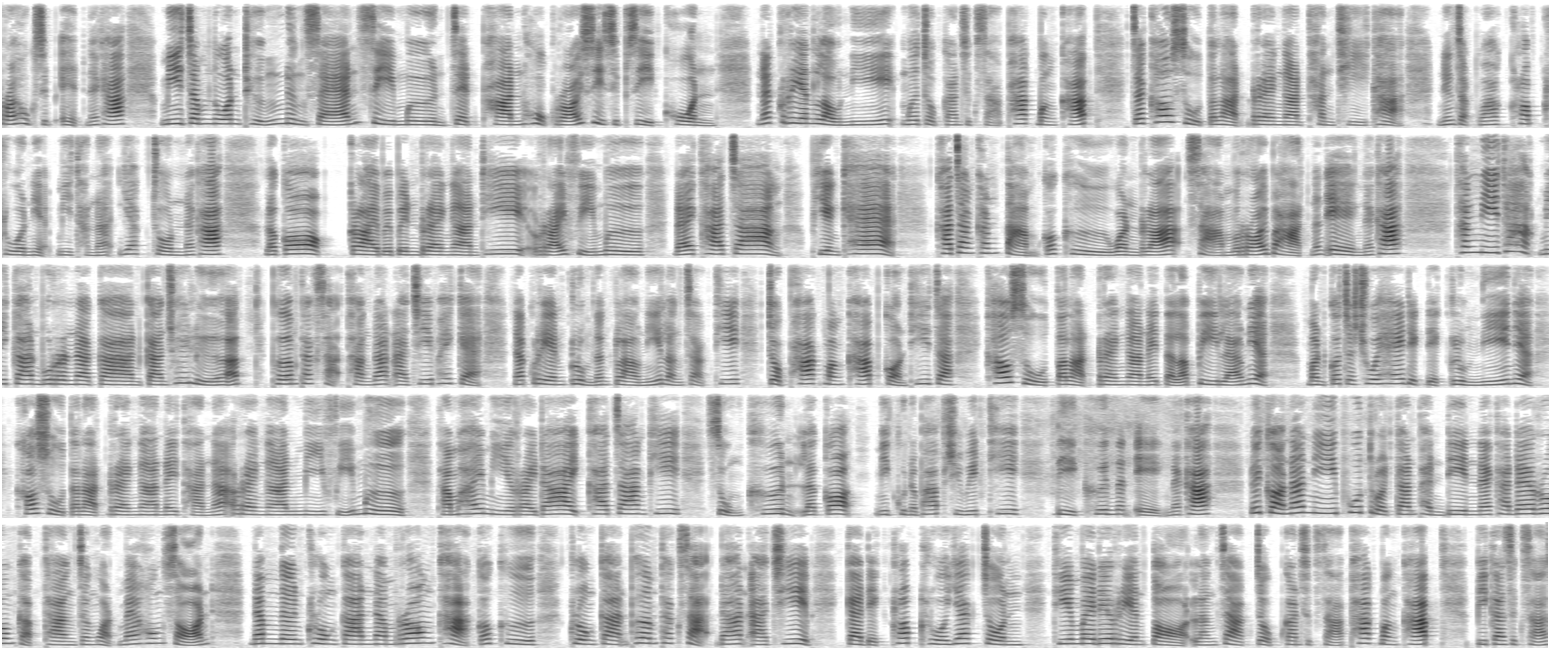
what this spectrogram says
2561 นะคะ มีจำนวนถึง 147,644 คน นักเรียนเหล่านี้เมื่อจบการศึกษาภาคบังคับ จะเข้าสู่ตลาดแรงงานทันทีค่ะ เนื่องจากว่าครอบครัวเนี่ยมีฐานะยากจนนะคะ แล้วก็กลายไปเป็นแรงงานที่ไร้ฝีมือ ได้ค่าจ้าง เพียงแค่ค่าจ้างขั้นต่ำก็คือวันละ 300 บาทนั่นเองนะคะทั้งนี้ถ้าหากมีการบูรณาการการช่วยเหลือ เพิ่มทักษะทางด้านอาชีพให้แก่นักเรียนกลุ่มดังกล่าวนี้หลังจากที่จบภาคบังคับก่อนที่จะเข้าสู่ตลาดแรงงานในแต่ละปีแล้วเนี่ยมันก็จะช่วยให้เด็กๆ กลุ่มนี้เนี่ยเข้าสู่ตลาดแรงงานในฐานะแรงงานมีฝีมือทำให้มีรายได้ค่าจ้างที่สูงขึ้น และก็มีคุณภาพชีวิตที่ดีขึ้นนั่นเองนะคะโดยก่อนหน้านี้ผู้ตรวจการแผ่นดินนะคะได้ร่วมกับทางจังหวัดแม่ฮ่องสอนดำเนินโครงการนำร่องค่ะ ก็คือ โครงการเพิ่มทักษะด้านอาชีพ แก่เด็กครอบครัวยากจนที่ไม่ได้เรียนต่อหลังจากจบการศึกษาภาคบังคับ ปีการศึกษา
